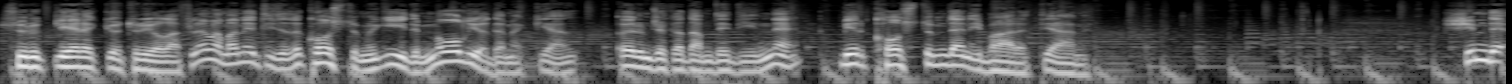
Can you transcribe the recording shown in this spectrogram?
sürükleyerek götürüyorlar falan ama neticede kostümü giydim mi oluyor demek ki yani. Örümcek adam dediğin ne? Bir kostümden ibaret yani. Şimdi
